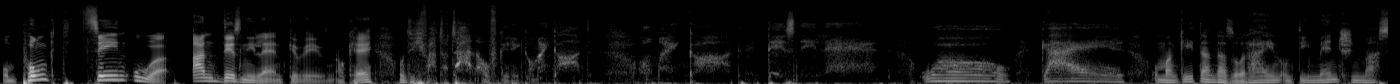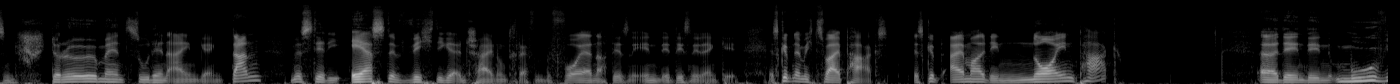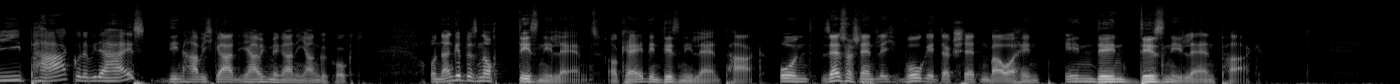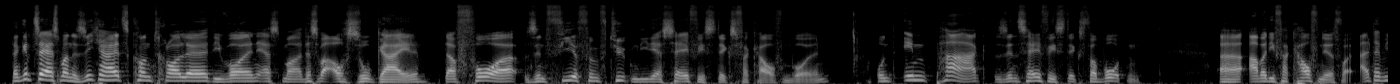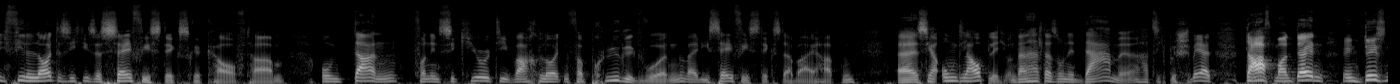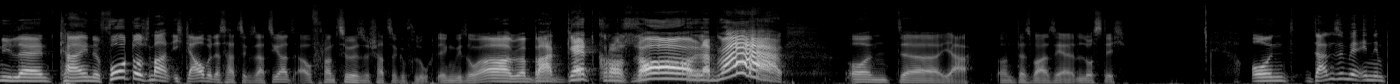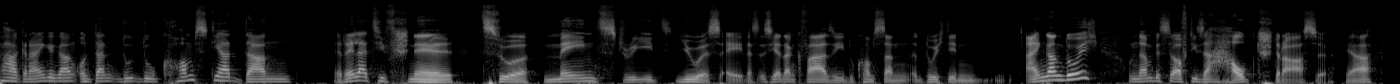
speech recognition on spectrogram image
um Punkt 10 Uhr an Disneyland gewesen, okay? Und ich war total aufgeregt. Oh mein Gott, oh mein Gott, Disneyland, wow, geil. Und man geht dann da so rein und die Menschenmassen strömen zu den Eingängen. Dann müsst ihr die erste wichtige Entscheidung treffen, bevor ihr nach Disney, in Disneyland geht. Es gibt nämlich zwei Parks. Es gibt einmal den neuen Park äh, den, den Movie Park oder wie der heißt, den habe ich, hab ich mir gar nicht angeguckt. Und dann gibt es noch Disneyland, okay, den Disneyland Park. Und selbstverständlich, wo geht der Städtenbauer hin? In den Disneyland Park. Dann gibt es ja erstmal eine Sicherheitskontrolle. Die wollen erstmal, das war auch so geil. Davor sind vier, fünf Typen, die dir Selfie-Sticks verkaufen wollen. Und im Park sind Selfie-Sticks verboten. Äh, aber die verkaufen dir das voll. Alter, wie viele Leute sich diese Selfie-Sticks gekauft haben und dann von den Security-Wachleuten verprügelt wurden, weil die Selfie-Sticks dabei hatten. Äh, ist ja unglaublich. Und dann hat da so eine Dame, hat sich beschwert, darf man denn in Disneyland keine Fotos machen? Ich glaube, das hat sie gesagt. Sie hat auf Französisch hat sie geflucht. Irgendwie so, oh, Baguette Croissant, Und äh, ja, und das war sehr lustig. Und dann sind wir in den Park reingegangen und dann, du, du kommst ja dann relativ schnell zur Main Street USA. Das ist ja dann quasi, du kommst dann durch den Eingang durch und dann bist du auf dieser Hauptstraße, ja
